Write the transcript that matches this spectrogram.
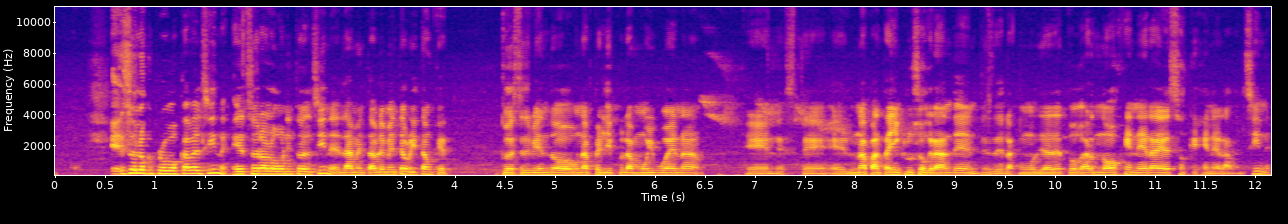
eso es lo que provocaba el cine, eso era lo bonito del cine. Lamentablemente ahorita aunque tú estés viendo una película muy buena en, este, en una pantalla incluso grande desde la comodidad de tu hogar, no genera eso que generaba el cine.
